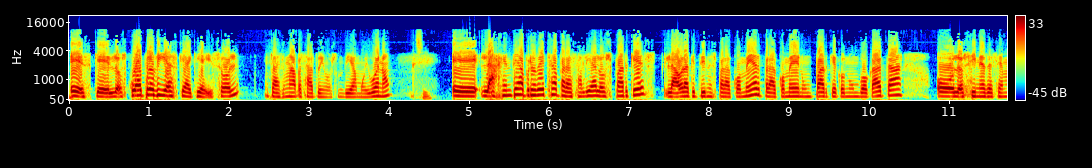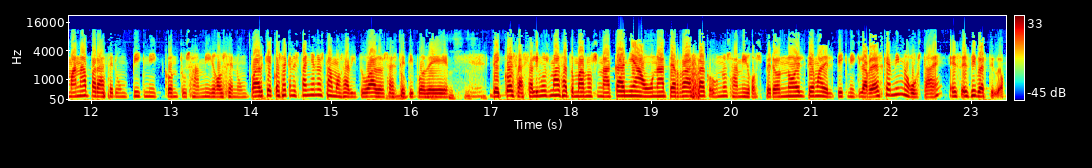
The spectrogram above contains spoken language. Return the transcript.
es que los cuatro días que aquí hay sol, o sea, la semana pasada tuvimos un día muy bueno, Sí. Eh, la gente aprovecha para salir a los parques, la hora que tienes para comer, para comer en un parque con un bocata, o los fines de semana para hacer un picnic con tus amigos en un parque, cosa que en España no estamos habituados a este tipo de, de cosas. Salimos más a tomarnos una caña o una terraza con unos amigos, pero no el tema del picnic. La verdad es que a mí me gusta, ¿eh? es, es divertido.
